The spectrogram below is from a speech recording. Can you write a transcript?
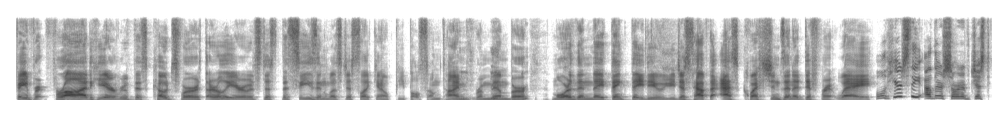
favorite fraud here, Rufus Cotesworth, earlier was just the season was just like, you know, people sometimes remember more than they think they do. You just have to ask questions in a different way. Well, here's the other sort of just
